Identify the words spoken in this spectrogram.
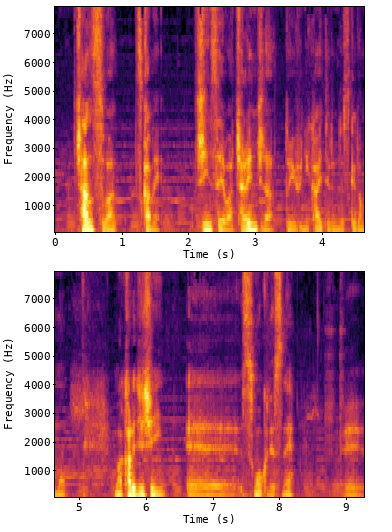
「チャンスはつかめ人生はチャレンジだ」というふうに書いてるんですけども、まあ、彼自身、えー、すごくですね、え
